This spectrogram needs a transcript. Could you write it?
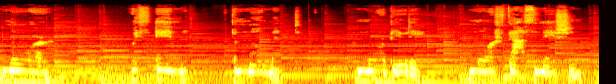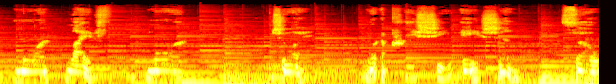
more within the moment. More beauty, more fascination, more life, more joy, more appreciation. So,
